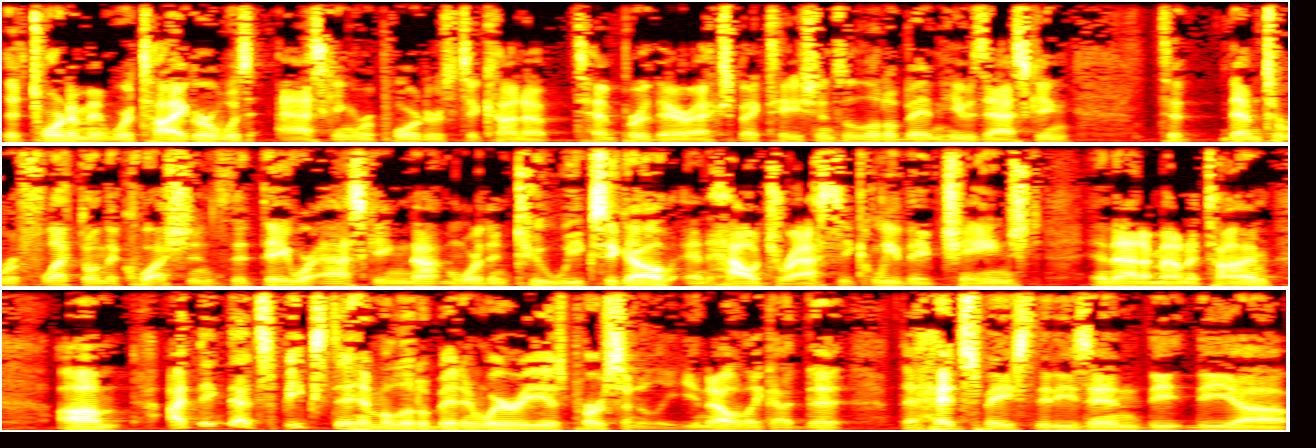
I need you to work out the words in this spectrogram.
the tournament where Tiger was asking reporters to kind of temper their expectations a little bit, and he was asking to them to reflect on the questions that they were asking not more than two weeks ago and how drastically they've changed in that amount of time. Um, I think that speaks to him a little bit and where he is personally. You know, like uh, the the headspace that he's in, the the uh,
